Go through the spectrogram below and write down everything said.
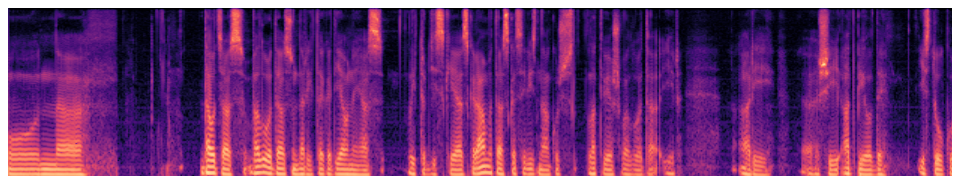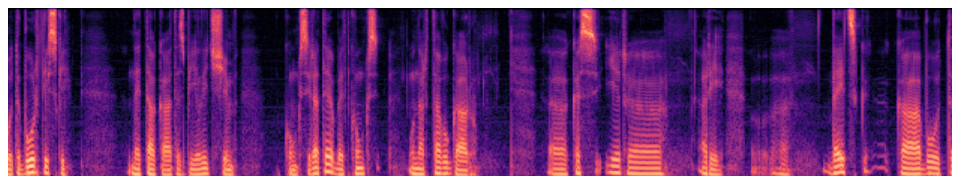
Un daudzās valodās un arī tagad jaunajās liturģiskajās grāmatās, kas ir iznākušas latviešu valodā, ir arī šī atbilde iztulkota burtiski, ne tā kā tas bija līdz šim, kungs ir ar tevi, bet kungs un ar tavu garu, kas ir arī veids, kā būt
